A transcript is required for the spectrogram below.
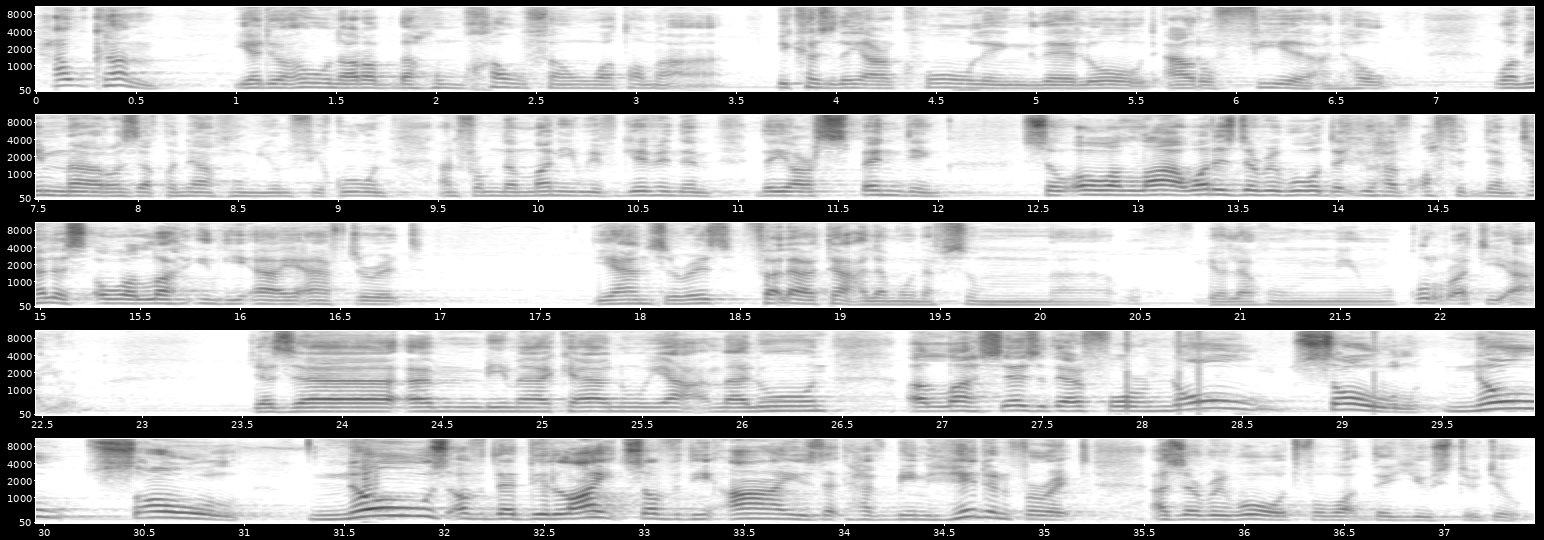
How come? يَدْعُونَ رَبَّهُمْ خَوْفًا وَطَمَعًا because they are calling their Lord out of fear and hope. And from the money we've given them, they are spending. So, O oh Allah, what is the reward that you have offered them? Tell us, O oh Allah, in the ayah after it. The answer is, فَلَا تَعْلَمُ نَفْسٌ مَا أُخْفِيَ لَهُم مِّن قُرَّةِ أَعْيُنٍ جزاء بما كانوا يعملون Allah says therefore no soul no soul knows of the delights of the eyes that have been hidden for it as a reward for what they used to do.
